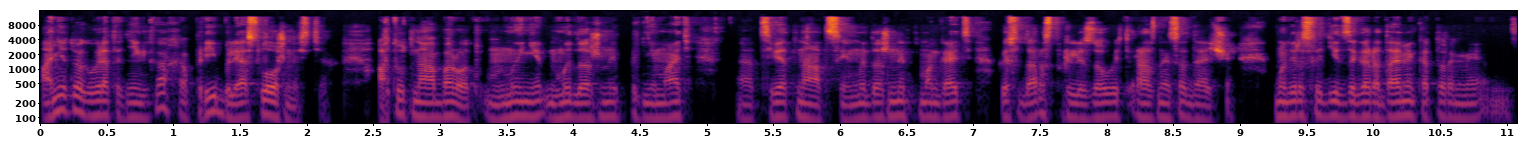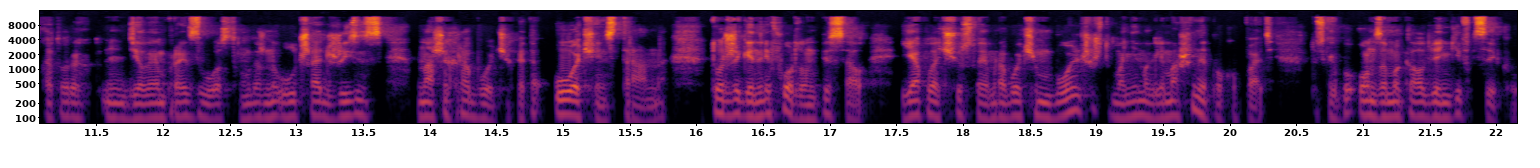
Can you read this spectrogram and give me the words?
они только говорят о деньгах, о прибыли, о сложностях. А тут наоборот, мы, не, мы должны поднимать э, цвет нации, мы должны помогать государству реализовывать разные задачи, мы должны следить за городами, которыми, в которых делаем производство, мы должны улучшать жизнь наших рабочих. Это очень странно. Тот же Генри Форд, он писал, я плачу своим рабочим больше, чтобы они могли машины покупать. То есть как бы он замыкал деньги в цикл.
